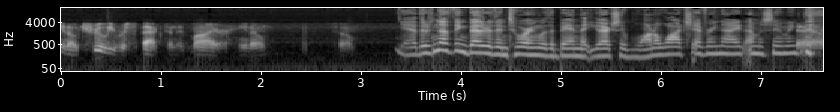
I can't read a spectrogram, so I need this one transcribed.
you know, truly respect and admire. You know, so Yeah, there's nothing better than touring with a band that you actually want to watch every night. I'm assuming. yeah,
